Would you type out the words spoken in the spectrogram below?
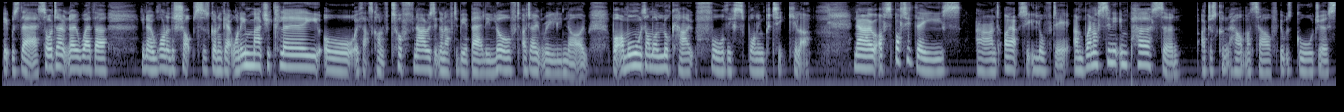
it was there. So I don't know whether, you know, one of the shops is going to get one in magically or if that's kind of tough now. Is it going to have to be a barely loved? I don't really know. But I'm always on the lookout for this one in particular. Now, I've spotted these and I absolutely loved it. And when I've seen it in person, I just couldn't help myself. It was gorgeous.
